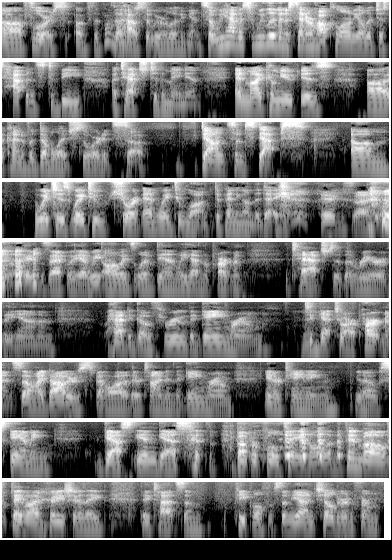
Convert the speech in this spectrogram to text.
Uh, floors of the, the nice. house that we were living in. So we have a we live in a center hall colonial that just happens to be attached to the main inn and my commute is uh, kind of a double-edged sword. It's uh, down some steps, um, which is way too short and way too long, depending on the day. Exactly. exactly. Yeah, we always lived in. We had an apartment attached to the rear of the inn and had to go through the game room to get to our apartment. So my daughters spent a lot of their time in the game room entertaining, you know, scamming guests in guests at the bumper pool table and the pinball table. I'm pretty sure they they taught some people, some young children from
